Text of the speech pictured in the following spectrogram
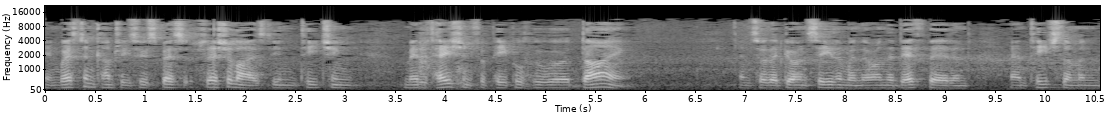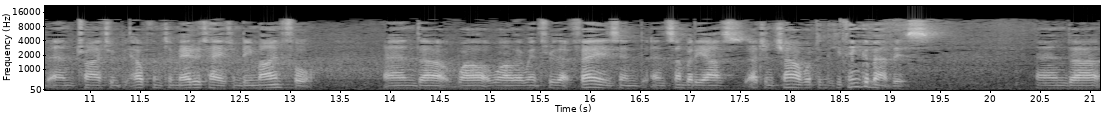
in Western countries who spe- specialized in teaching meditation for people who were dying. And so they'd go and see them when they're on their deathbed and and teach them and, and try to help them to meditate and be mindful. And uh, while, while they went through that phase, and, and somebody asked Ajahn Chah, what did he think about this? And uh,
